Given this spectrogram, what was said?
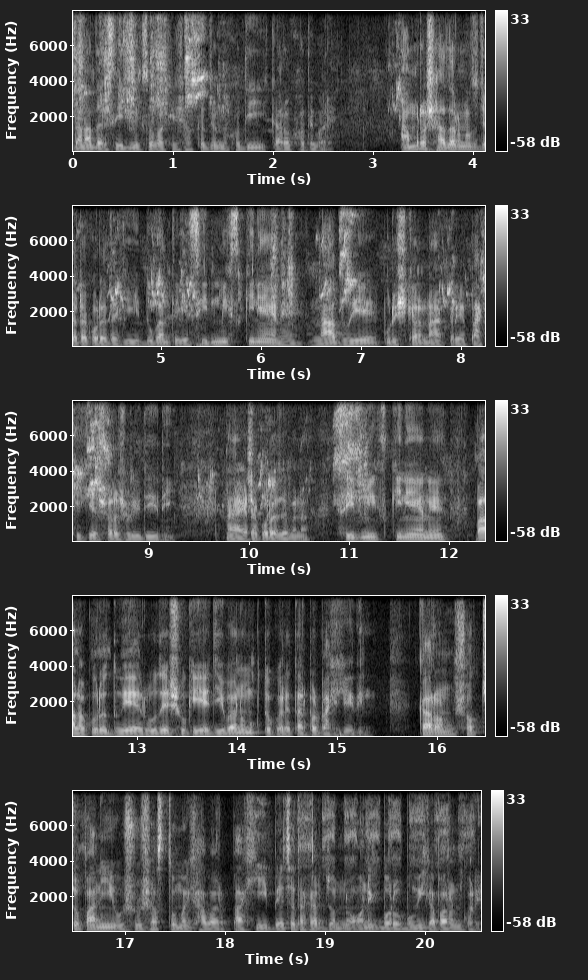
দানাদার সিড মিক্সও পাখির স্বাস্থ্যের জন্য ক্ষতিকারক হতে পারে। আমরা সাধারণত যেটা করে থাকি, দোকান থেকে সিড মিক্স কিনে এনে না ধুয়ে, পরিষ্কার না করে পাখিকে সরাসরি দিয়ে দিই। না, এটা করা যাবে না। সিড মিক্স কিনে এনে ভালো করে ধুয়ে, রোদে শুকিয়ে জীবাণুমুক্ত করে তারপর পাখিকে দিন। কারণ স্বচ্ছ পানি ও সুস্বাস্থ্যময় খাবার পাখি বেঁচে থাকার জন্য অনেক বড় ভূমিকা পালন করে।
